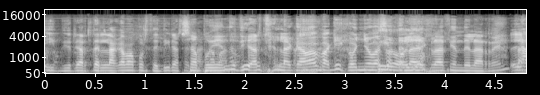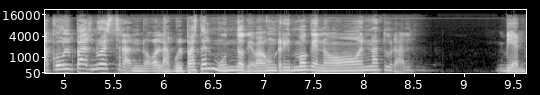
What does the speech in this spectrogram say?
y tirarte en la cama, pues te tiras o en sea, la pudiendo cama, ¿no? tirarte en la cama, ¿para qué coño vas Digo a hacer la yo. declaración de la renta? ¿La culpa es nuestra? No, la culpa es del mundo, que va a un ritmo que no es natural. Bien,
